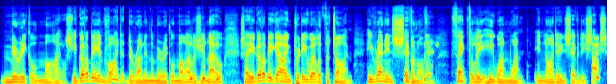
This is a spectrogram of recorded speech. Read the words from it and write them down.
miracle miles. You've got to be invited to run in the miracle mile, as you know, so you've got to be going pretty well at the time. He ran in seven of them. Thankfully, he won one in 1976.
